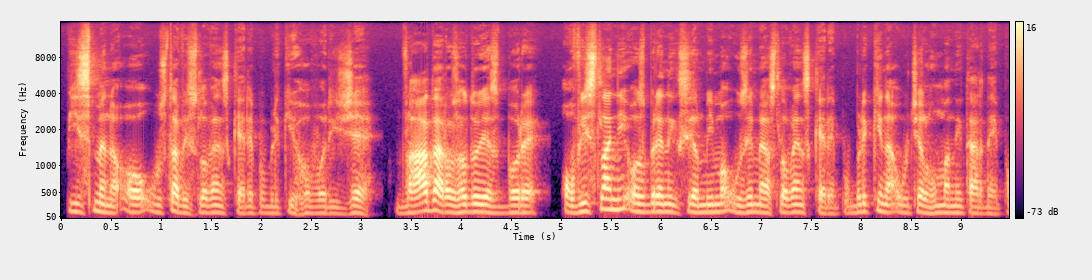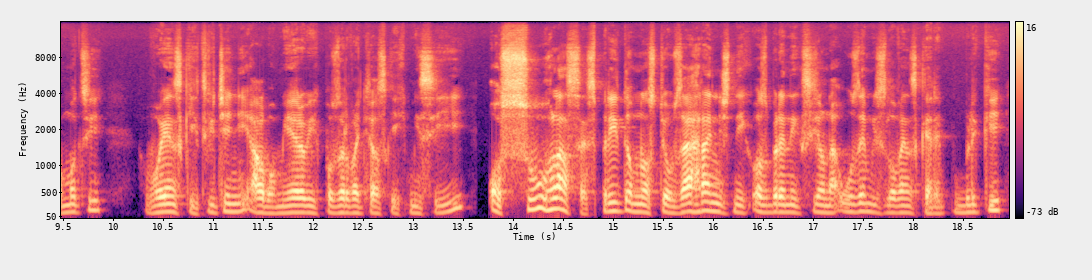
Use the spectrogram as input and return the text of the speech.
písmeno O Ústavy Slovenskej republiky hovorí, že vláda rozhoduje zbore o vyslaní ozbrojených síl mimo územia Slovenskej republiky na účel humanitárnej pomoci, vojenských cvičení alebo mierových pozorovateľských misií, o súhlase s prítomnosťou zahraničných ozbrojených síl na území Slovenskej republiky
